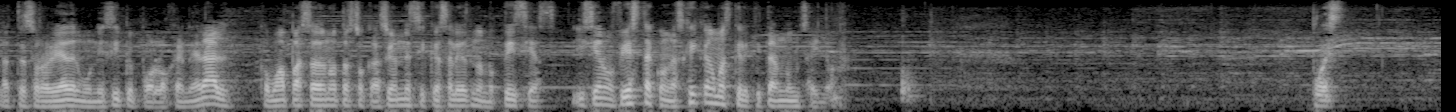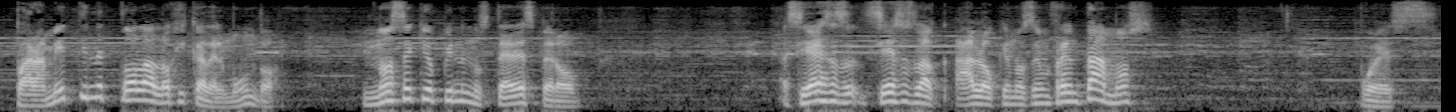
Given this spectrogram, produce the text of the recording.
La tesorería del municipio por lo general, como ha pasado en otras ocasiones y que salido en noticias. Hicieron fiesta con las jícamas que le quitaron a un señor. Pues para mí tiene toda la lógica del mundo. No sé qué opinen ustedes, pero si eso, si eso es a lo que nos enfrentamos, pues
